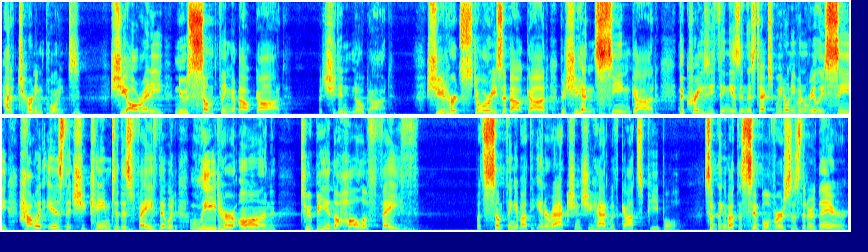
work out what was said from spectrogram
had a turning point. She already knew something about God but she didn't know God. She had heard stories about God, but she hadn't seen God. The crazy thing is, in this text, we don't even really see how it is that she came to this faith that would lead her on to be in the hall of faith. But something about the interaction she had with God's people, something about the simple verses that are there,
